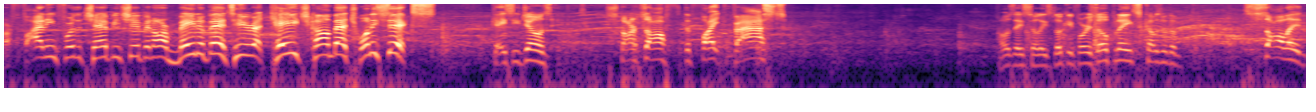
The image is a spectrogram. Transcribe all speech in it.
are fighting for the championship in our main event here at Cage Combat 26. Casey Jones starts off the fight fast. Jose Solis looking for his openings, comes with a solid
